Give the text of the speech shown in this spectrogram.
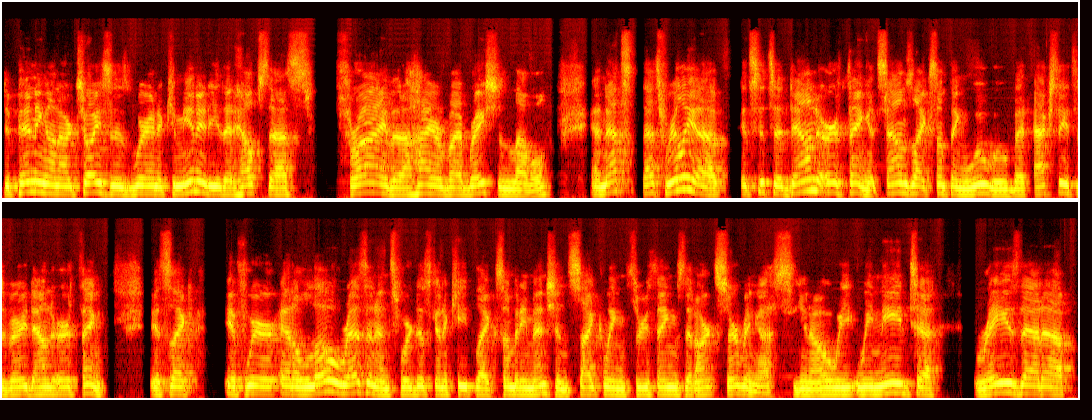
depending on our choices, we're in a community that helps us thrive at a higher vibration level. And that's that's really a it's it's a down to earth thing. It sounds like something woo woo but actually it's a very down to earth thing. It's like if we're at a low resonance we're just going to keep like somebody mentioned cycling through things that aren't serving us. You know we we need to raise that up.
